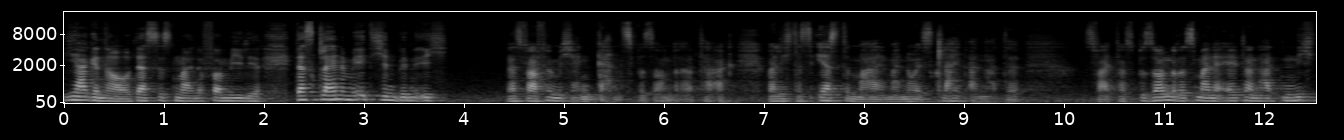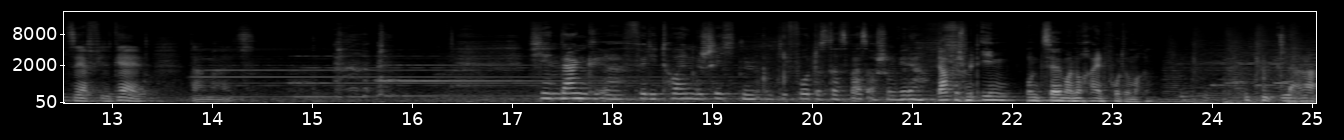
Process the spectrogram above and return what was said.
Ja, genau, das ist meine Familie. Das kleine Mädchen bin ich. Das war für mich ein ganz besonderer Tag, weil ich das erste Mal mein neues Kleid anhatte. Es war etwas Besonderes. Meine Eltern hatten nicht sehr viel Geld damals. Vielen Dank äh, für die tollen Geschichten und die Fotos. Das war's auch schon wieder. Darf ich mit Ihnen und Selma noch ein Foto machen? Klar.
